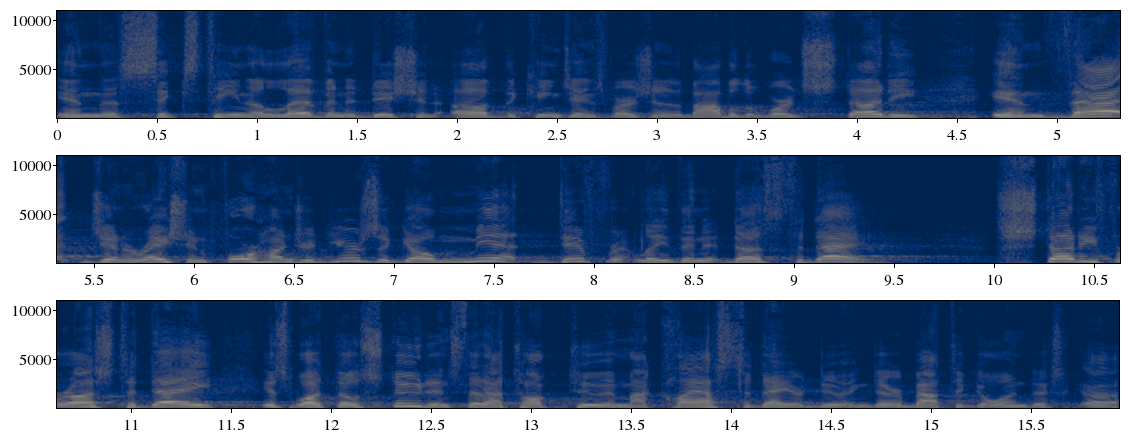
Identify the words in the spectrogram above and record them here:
in the 1611 edition of the King James Version of the Bible, the word study in that generation, 400 years ago, meant differently than it does today. Study for us today is what those students that I talked to in my class today are doing. They're about to go into, uh,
